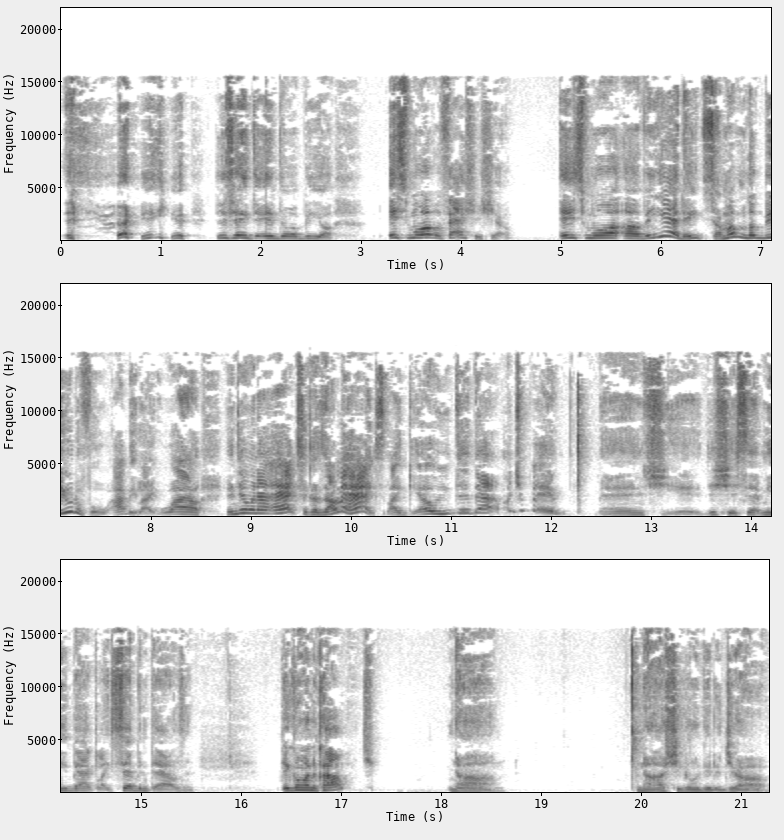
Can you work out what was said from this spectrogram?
this ain't the end all be all. It's more of a fashion show. It's more of, and yeah, they some of them look beautiful. I'd be like, wow. And then when I ask, because I'm asked, like, yo, you did that? How much you pay? Man, shit, this shit set me back like seven thousand. They going to college? Nah. Nah, she gonna get a job.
